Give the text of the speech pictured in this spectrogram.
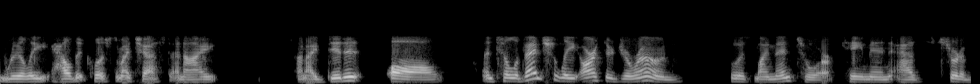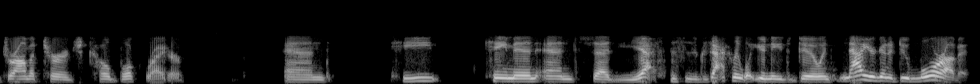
really held it close to my chest and I and I did it all until eventually Arthur Giron, who is my mentor, came in as sort of dramaturge, co-book writer. And he came in and said, "Yes, this is exactly what you need to do, and now you're going to do more of it."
